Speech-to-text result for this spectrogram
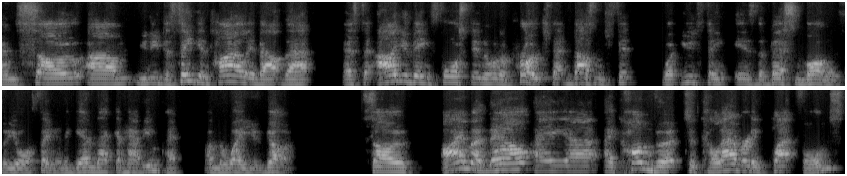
And so um, you need to think entirely about that as to are you being forced into an approach that doesn't fit what you think is the best model for your thing. And again, that can have impact on the way you go. So I'm a, now a, uh, a convert to collaborative platforms.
